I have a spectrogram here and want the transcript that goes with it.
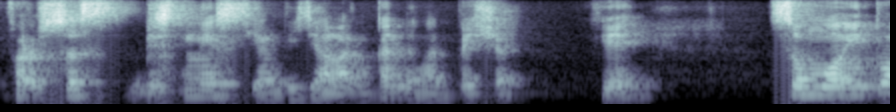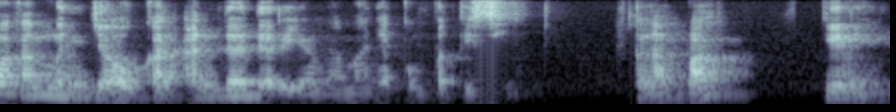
versus bisnis yang dijalankan dengan passion. Oke. Semua itu akan menjauhkan Anda dari yang namanya kompetisi. Kenapa? Gini,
